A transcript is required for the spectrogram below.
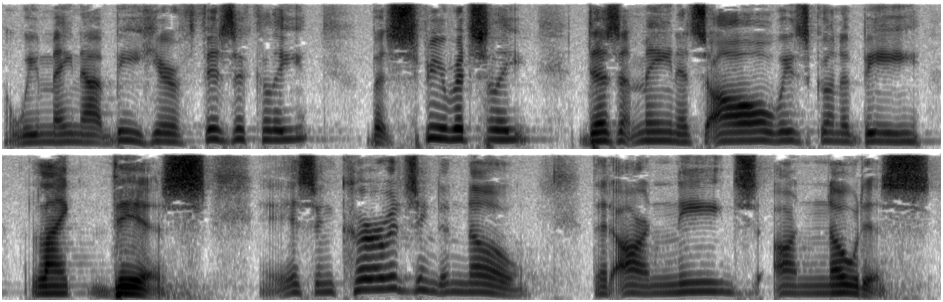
we may not be here physically, but spiritually doesn't mean it's always going to be like this. It's encouraging to know that our needs are noticed,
